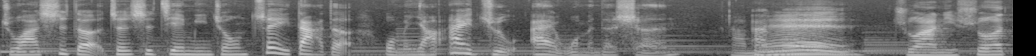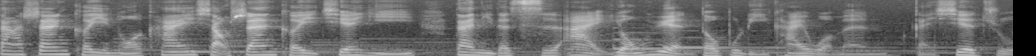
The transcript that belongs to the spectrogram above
主啊，是的，这是诫命中最大的。我们要爱主，爱我们的神。阿门。主啊，你说大山可以挪开，小山可以迁移，但你的慈爱永远都不离开我们。感谢主。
